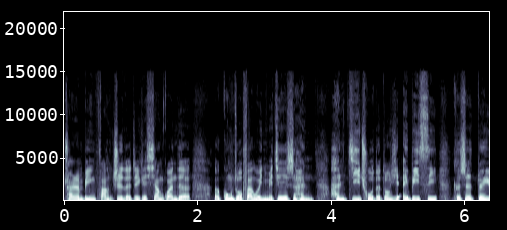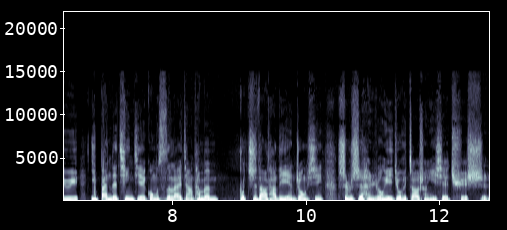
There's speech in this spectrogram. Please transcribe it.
传染病防治的这个相关的呃工作范围里面，这些是很很基础的东西 A、B、C。可是对于一般的清洁公司来讲，他们不知道它的严重性，是不是很容易就会造成一些缺失？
